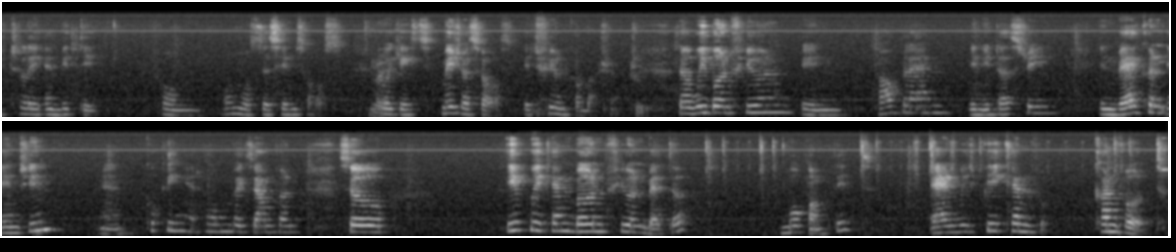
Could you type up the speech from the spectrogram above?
actually emitted from almost the same source, Right. which is major source, it's fuel combustion. True. So we burn fuel in power plant, in industry, in vehicle engine, and cooking at home, for example. So if we can burn fuel better, more complete, and we, we can convert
